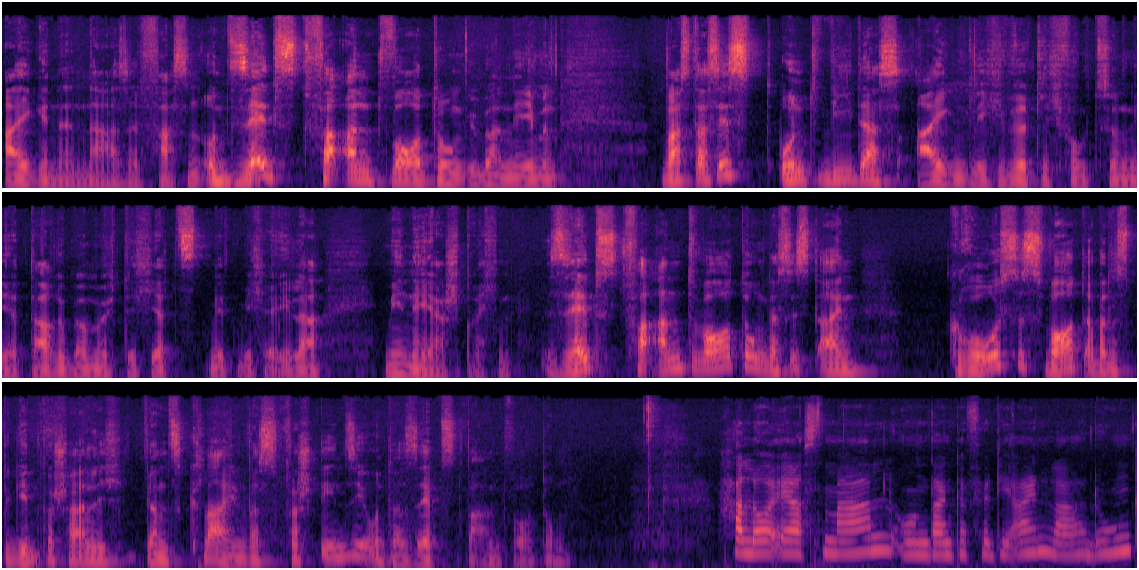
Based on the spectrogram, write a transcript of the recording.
eigene Nase fassen und Selbstverantwortung übernehmen. Was das ist und wie das eigentlich wirklich funktioniert, darüber möchte ich jetzt mit Michaela Minea sprechen. Selbstverantwortung, das ist ein großes Wort, aber das beginnt wahrscheinlich ganz klein. Was verstehen Sie unter Selbstverantwortung? Hallo erstmal und danke für die Einladung.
